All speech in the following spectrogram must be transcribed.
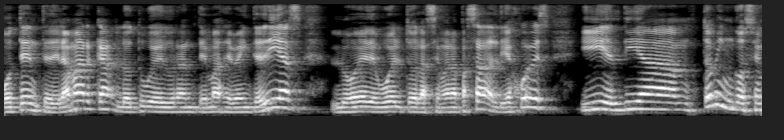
potente de la marca, lo tuve durante más de 20 días, lo he devuelto la semana pasada, el día jueves, y el día domingo se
